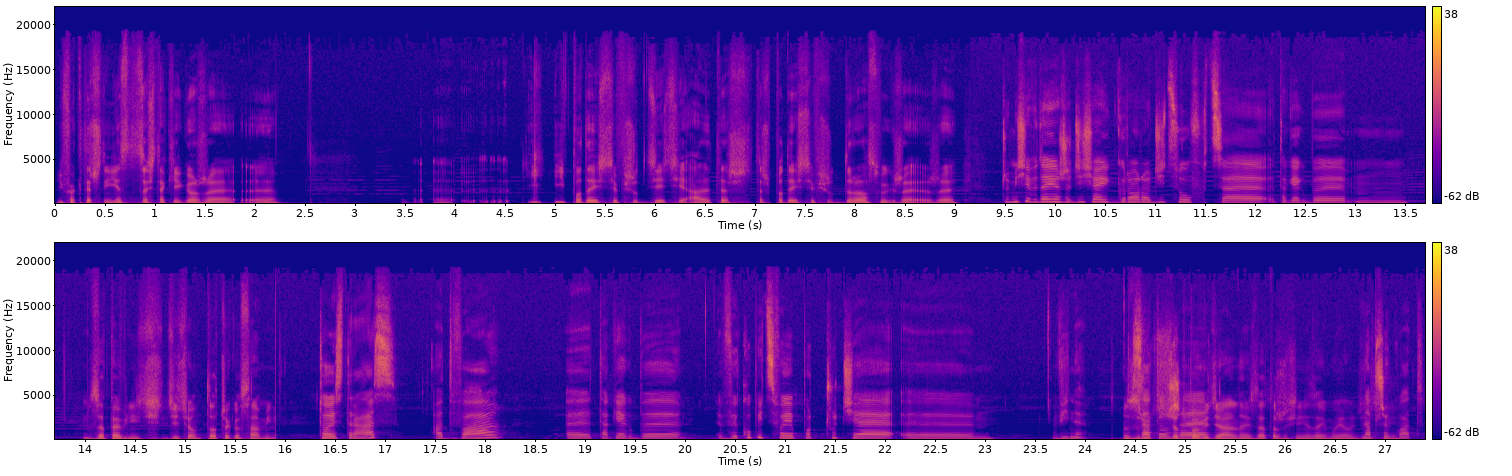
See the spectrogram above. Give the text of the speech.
i faktycznie jest coś takiego, że e, e, i, i podejście wśród dzieci, ale też, też podejście wśród dorosłych, że, że Czy mi się wydaje, że dzisiaj gro rodziców chce tak jakby... Mm, zapewnić dzieciom to, czego sami to jest raz, a dwa, e, tak jakby wykupić swoje poczucie e, winy. Zrzucić to, że- odpowiedzialność za to, że się nie zajmują dziećmi? Na przykład,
